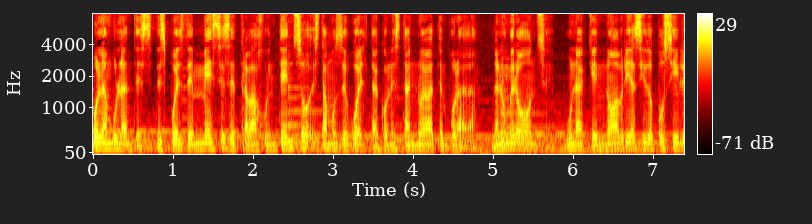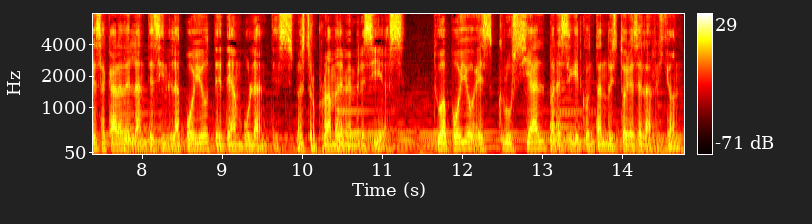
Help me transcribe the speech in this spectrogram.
Hola ambulantes, después de meses de trabajo intenso estamos de vuelta con esta nueva temporada, la número 11, una que no habría sido posible sacar adelante sin el apoyo de De Ambulantes, nuestro programa de membresías. Tu apoyo es crucial para seguir contando historias de la región.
